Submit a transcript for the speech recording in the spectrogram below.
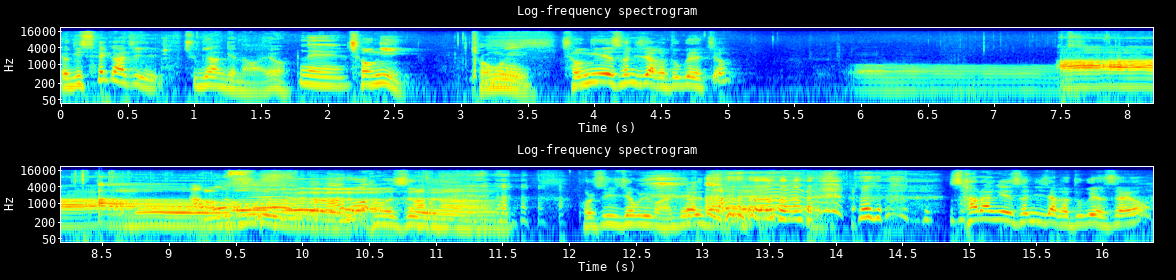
여기 세 가지 중요한 게 나와요. 네. 정의. 정의. 정의의 선지자가 누구였죠? 어. 아모. 아모스. 아모스. 벌써 잊어버리면 안 되는데. 사랑의 선지자가 누구였어요?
